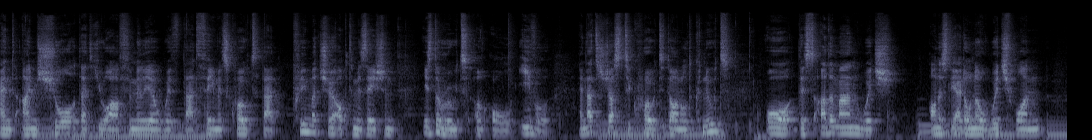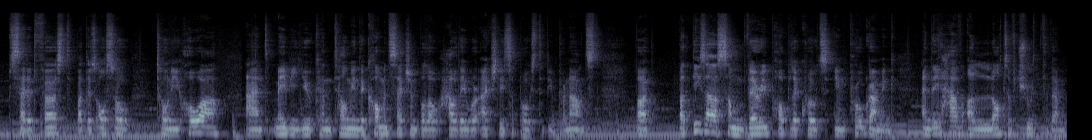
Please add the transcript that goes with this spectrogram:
And I'm sure that you are familiar with that famous quote that premature optimization is the root of all evil. And that's just to quote Donald Knuth or this other man, which honestly, I don't know which one said it first, but there's also Tony Hoare, and maybe you can tell me in the comment section below how they were actually supposed to be pronounced. But but these are some very popular quotes in programming, and they have a lot of truth to them.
